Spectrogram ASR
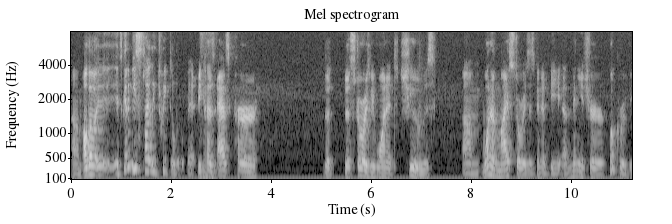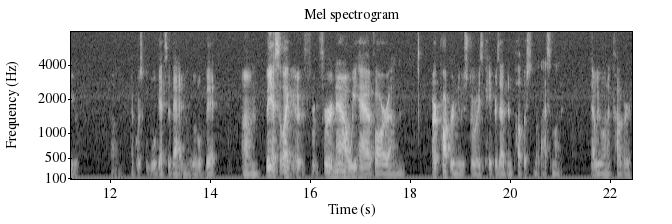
um, although it's going to be slightly tweaked a little bit because, as per the the stories we wanted to choose, um, one of my stories is going to be a miniature book review. Um, of course, we'll get to that in a little bit. Um, but yeah, so like uh, for, for, now, we have our um, our proper news stories, papers that have been published in the last month that we want to cover.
